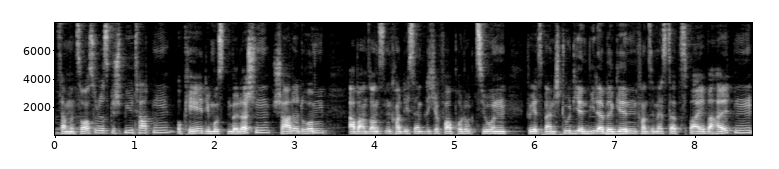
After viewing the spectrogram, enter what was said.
Summon Sorceress gespielt hatten. Okay, die mussten wir löschen, schade drum. Aber ansonsten konnte ich sämtliche Vorproduktionen für jetzt meinen Studienwiederbeginn von Semester 2 behalten,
